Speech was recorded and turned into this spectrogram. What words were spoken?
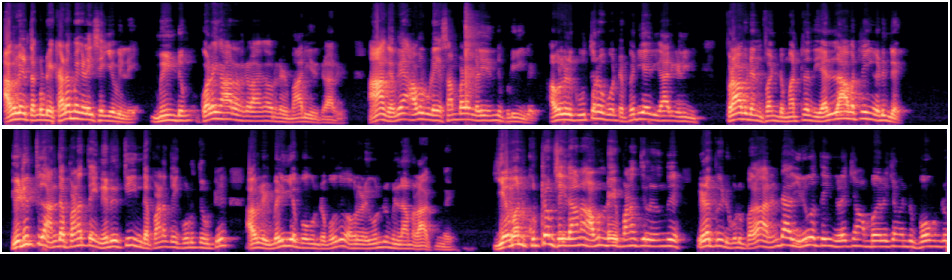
அவர்கள் தங்களுடைய கடமைகளை செய்யவில்லை. மீண்டும் கொலைகாரர்களாக அவர்கள் மாறியிருக்கிறார்கள். ஆகவே அவர்களுடைய சம்பளங்களிலிருந்து பிடியுங்கள். அவர்களுக்கு உத்தரவு போட்ட பெரிய அதிகாரிகளின் ப்ராவிடன்ட் ஃபண்டு மற்றது எல்லாவற்றையும் எடுங்கள். எடுத்து அந்த பணத்தை நிறுத்தி இந்த பணத்தை கொடுத்து விட்டு அவர்கள் வெளியே போகின்ற போது அவர்களை ஒன்றும் இல்லாமல் ஆக்குங்கள். எவன் குற்றம் செய்தானோ அவனுடைய பணத்திலிருந்து இழப்பீடு கொடுப்பதா? ரெண்டாவது இருபத்தைந்து லட்சம் ஐம்பது லட்சம் என்று போகின்ற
